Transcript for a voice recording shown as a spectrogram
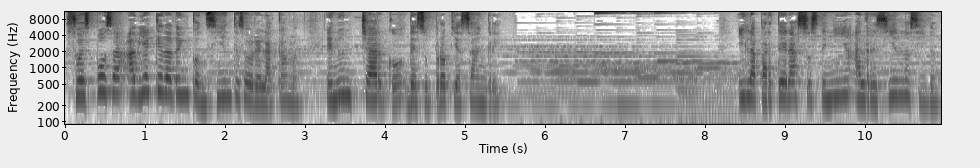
Su esposa había quedado inconsciente sobre la cama, en un charco de su propia sangre. Y la partera sostenía al recién nacido,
